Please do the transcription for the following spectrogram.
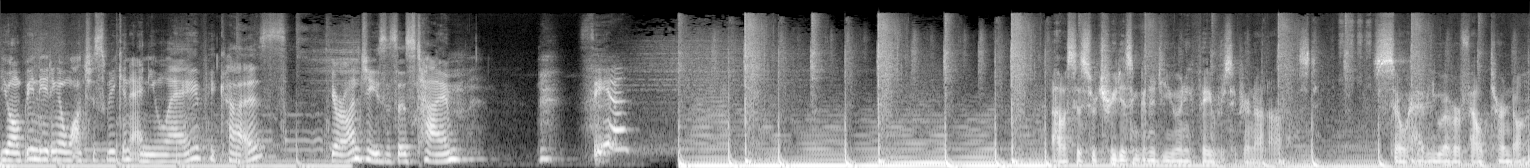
You won't be needing a watch this weekend anyway because you're on Jesus' time. See ya. Alice, this retreat isn't going to do you any favors if you're not honest. So, have you ever felt turned on?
